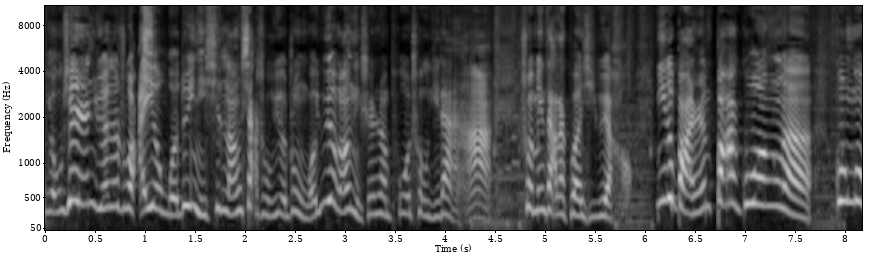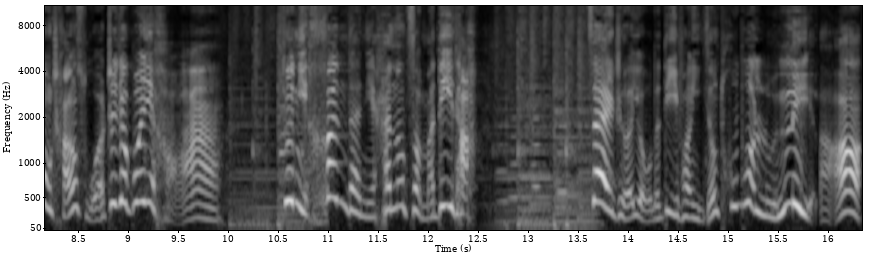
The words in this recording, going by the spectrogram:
有些人觉得说，哎呀，我对你新郎下手越重，我越往你身上泼臭鸡蛋啊，说明咱俩关系越好。你都把人扒光了，公共场所，这叫关系好啊？就你恨他，你还能怎么地他？再者，有的地方已经突破伦理了啊，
